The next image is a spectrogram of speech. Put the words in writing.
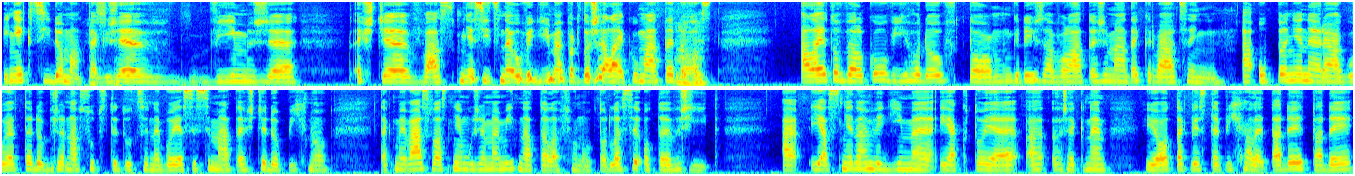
injekcí doma, Jasně. takže vím, že ještě vás měsíc neuvidíme, protože léku máte mhm. dost. Mm-hmm. Ale je to velkou výhodou v tom, když zavoláte, že máte krvácení a úplně nereagujete dobře na substituci, nebo jestli si máte ještě dopíchnout, tak my vás vlastně můžeme mít na telefonu, tohle si otevřít. A jasně tam vidíme, jak to je a řekneme, jo, tak vy jste píchali tady, tady,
